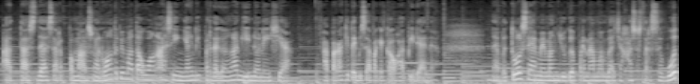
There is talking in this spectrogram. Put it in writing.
atas dasar pemalsuan uang tapi mata uang asing yang diperdagangkan di Indonesia. Apakah kita bisa pakai KUH pidana? Nah, betul saya memang juga pernah membaca kasus tersebut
